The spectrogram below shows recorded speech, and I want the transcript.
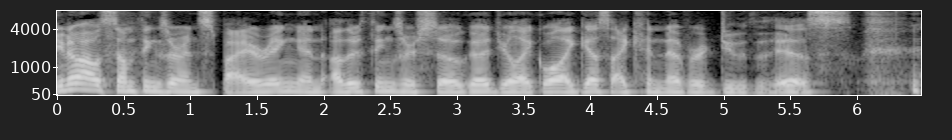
You know how some things are inspiring and other things are so good, you're like, well, I guess I can never do this.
